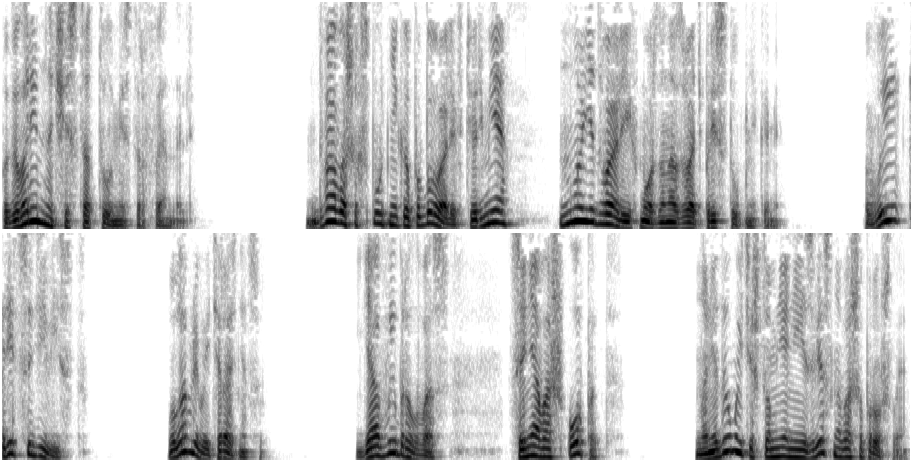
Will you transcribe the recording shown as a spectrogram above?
«Поговорим на чистоту, мистер Феннель. Два ваших спутника побывали в тюрьме, но едва ли их можно назвать преступниками. Вы рецидивист. Улавливаете разницу? Я выбрал вас, ценя ваш опыт, но не думайте, что мне неизвестно ваше прошлое.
